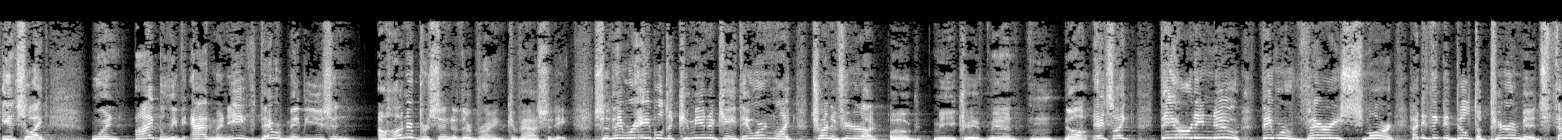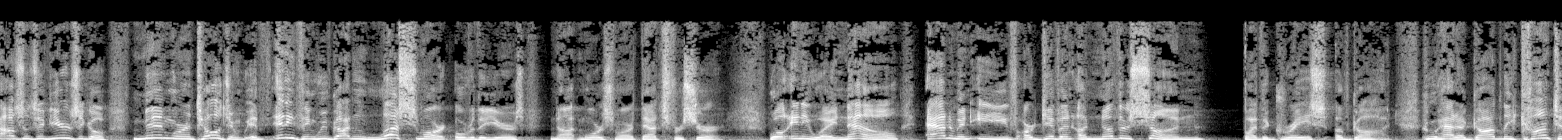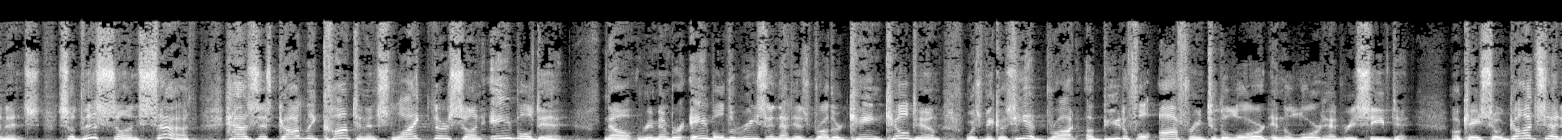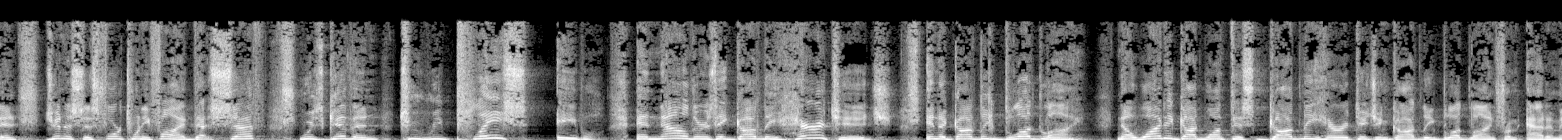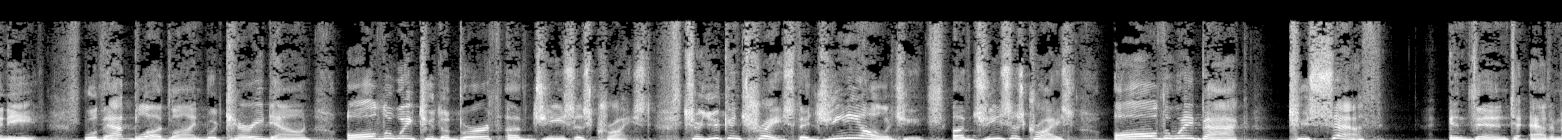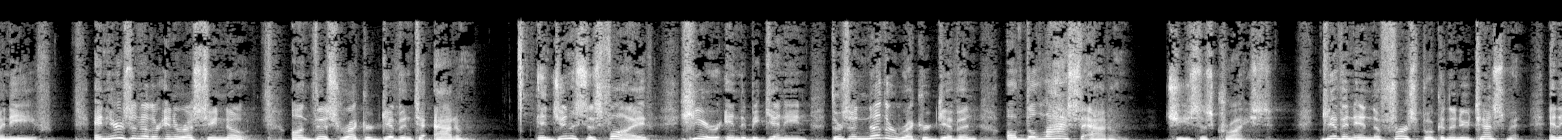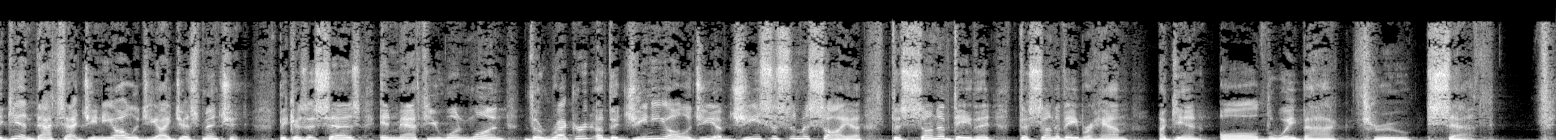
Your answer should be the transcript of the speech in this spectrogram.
it's like when I believe Adam and Eve, they were maybe using 100% of their brain capacity. So they were able to communicate. They weren't like trying to figure it out, ugh, me, caveman. Hmm. No, it's like they already knew. They were very smart. How do you think they built the pyramids thousands of years ago? Men were intelligent. If anything, we've gotten less smart over the years, not more smart, that's for sure. Well, anyway, now Adam and Eve are given another son by the grace of God, who had a godly continence. So this son, Seth, has this godly continence like their son Abel did. Now, remember, Abel, the reason that his brother Cain killed him was because he had brought a beautiful offering to the Lord and the Lord had received it. Okay, so God said in Genesis 4:25 that Seth was given to replace Abel. And now there's a godly heritage and a godly bloodline. Now, why did God want this godly heritage and godly bloodline from Adam and Eve? Well, that bloodline would carry down all the way to the birth of Jesus Christ. So you can trace the genealogy of Jesus Christ all the way back to Seth and then to Adam and Eve. And here's another interesting note on this record given to Adam. In Genesis 5, here in the beginning, there's another record given of the last Adam, Jesus Christ. given in the first book of the New Testament. And again, that's that genealogy I just mentioned because it says in Matthew 1 1, the record of the genealogy of Jesus the Messiah, the son of David, the son of Abraham, again, all the way back through Seth.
